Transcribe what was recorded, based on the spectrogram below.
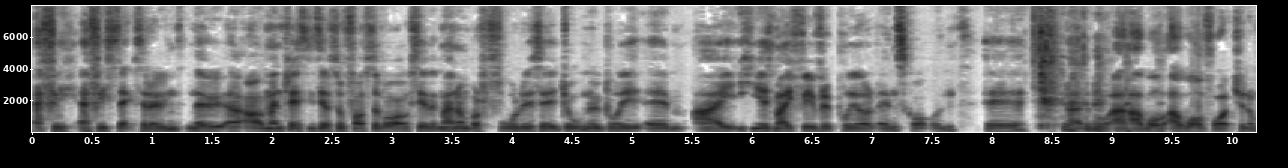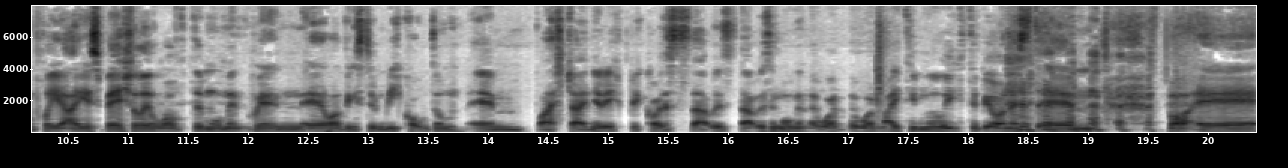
if he if he sticks around. Now I'm interested here. So first of all, I'll say that my number four is uh, Joel Nouble. Um, I he is my favourite player in Scotland. Uh, at the moment. I, I, love I love watching him play. I especially loved the moment when uh, Livingston recalled him um, last January because that was that was the moment that won that won my team the league. To be honest, um, but uh,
